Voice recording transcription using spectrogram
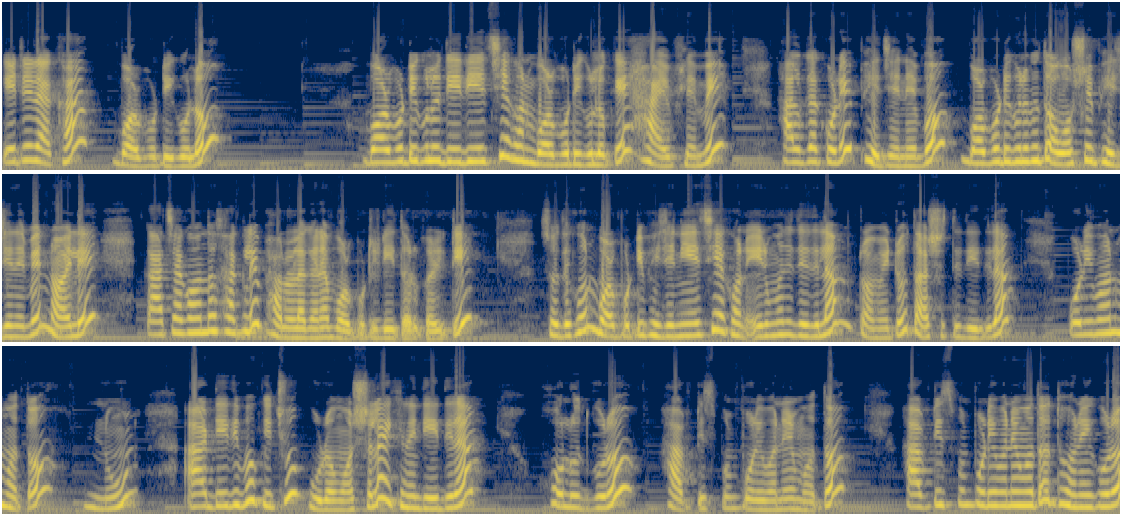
কেটে রাখা বরবটিগুলো। বরবটিগুলো দিয়ে দিয়েছি, এখন বরবটিগুলোকে হাই ফ্লেমে হালকা করে ভেজে নেব। বরবটিগুলো কিন্তু অবশ্যই ভেজে নেবেন নইলে কাঁচা গন্ধ থাকলে ভালো লাগে না বরবটির এই তরকারিটি। সো দেখুন, বরবটি ভেজে নিয়েছি, এখন এর মধ্যে দিয়ে দিলাম টমেটো, তার সাথে দিয়ে দিলাম পরিমাণ মতো নুন, আর দিয়ে দিব কিছু গুঁড়ো মশলা, এখানে দিয়ে দিলাম হলুদ গুঁড়ো হাফ টিস্পুন পরিমাণের মতো হাফ টিস্পুন পরিমাণের মতো ধনে গুঁড়ো,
